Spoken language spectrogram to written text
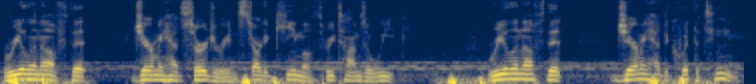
Real enough that Jeremy had surgery and started chemo three times a week. Real enough that Jeremy had to quit the team.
